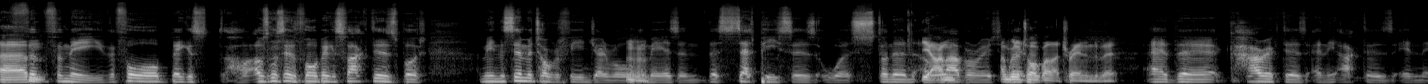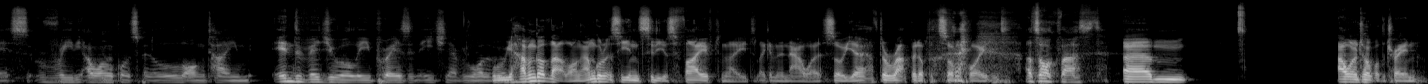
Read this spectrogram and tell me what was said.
Um, for, for me, the four biggest, oh, I was going to say the four biggest factors, but I mean, the cinematography in general, amazing. The set pieces were stunning, Mm-hmm. Yeah, I'm- elaborate. I'm going to talk about that train in a bit. Uh, the characters and the actors in this really, I want to go and spend a long time individually praising each and every one of them. We haven't got that long. I'm going to see Insidious 5 tonight, like in an hour. So you have to wrap it up at some point. I'll talk fast. Um, I want to talk about the train.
